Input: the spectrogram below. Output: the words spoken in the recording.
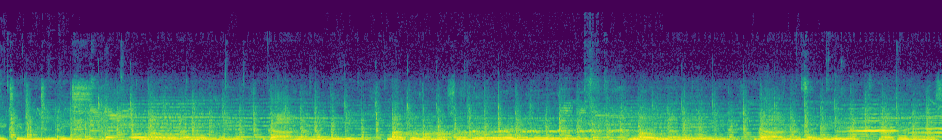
పలికింది. మౌనమై గానమై మధుమాస మౌనమే గానమై మధుమాస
